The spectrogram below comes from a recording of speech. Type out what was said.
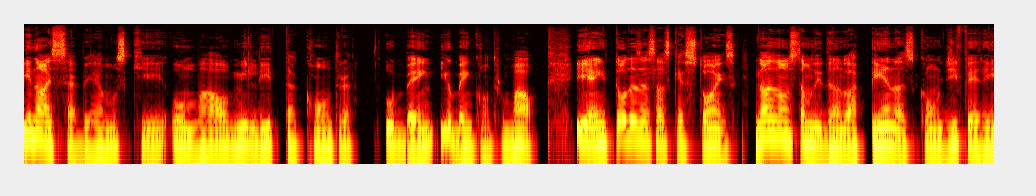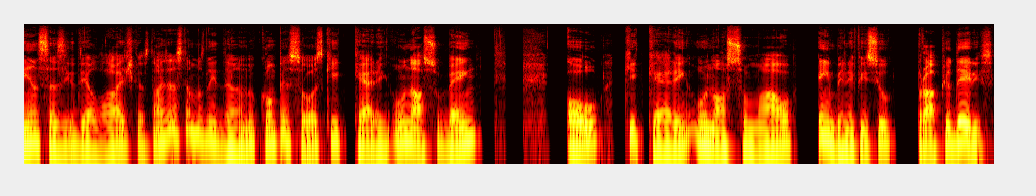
E nós sabemos que o mal milita contra o bem e o bem contra o mal. E em todas essas questões, nós não estamos lidando apenas com diferenças ideológicas, nós estamos lidando com pessoas que querem o nosso bem ou que querem o nosso mal em benefício próprio deles.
